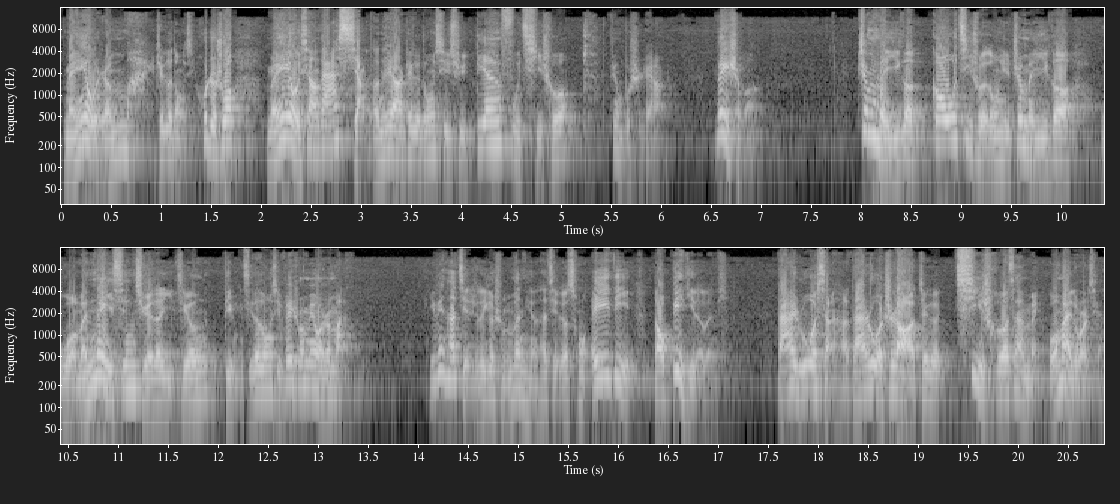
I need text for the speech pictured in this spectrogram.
没有人买这个东西，或者说没有像大家想的那样这个东西去颠覆汽车，并不是这样。为什么？这么一个高技术的东西，这么一个我们内心觉得已经顶级的东西，为什么没有人买？因为它解决了一个什么问题呢？它解决从 A 地到 B 地的问题。大家如果想一下，大家如果知道这个汽车在美国卖多少钱，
